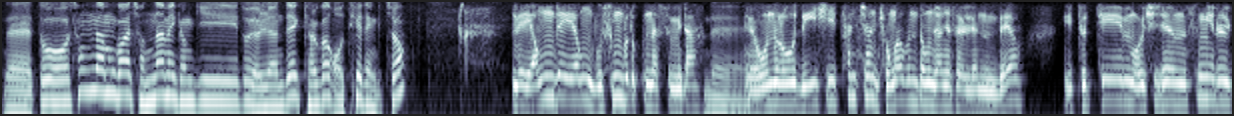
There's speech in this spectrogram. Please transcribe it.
네, 또 성남과 전남의 경기도 열렸는데 결과가 어떻게 된거죠? 네, 0대 0 무승부로 끝났습니다. 네. 네 오늘 오후 4시 탄천 종합운동장에서 열렸는데요. 이 두 팀 올 시즌 승리를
